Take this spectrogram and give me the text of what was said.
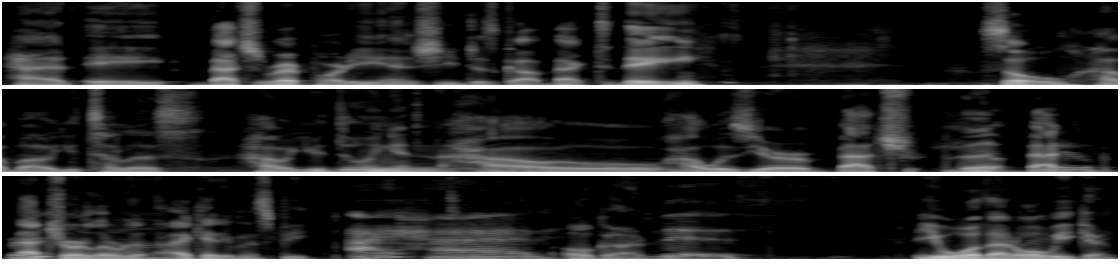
had a bachelorette party and she just got back today. So, how about you tell us how you're doing and how how was your bachelor the bat, Well, bachelor all- I can't even speak. I had Oh god. this. You wore that all weekend.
